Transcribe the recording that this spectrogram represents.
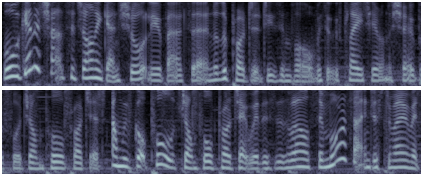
Well, we're going to chat to Jon again shortly about uh, another project he's involved with that we've played here on the show before, Jon Paul Project. And we've got Paul of Jon Paul Project with us as well. So, more of that in just a moment.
